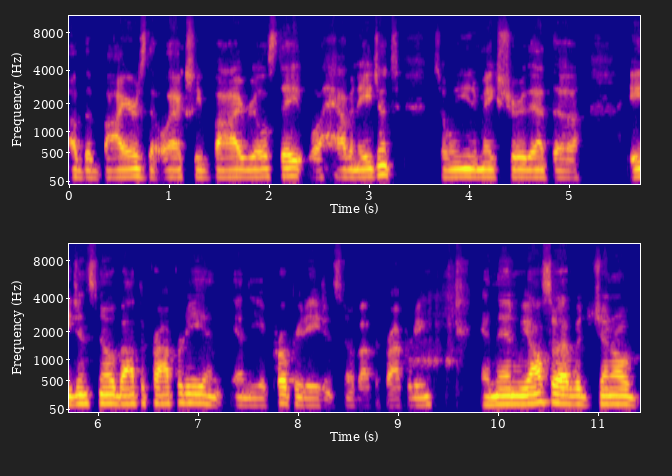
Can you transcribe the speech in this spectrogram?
of the buyers that will actually buy real estate will have an agent. So we need to make sure that the agents know about the property and, and the appropriate agents know about the property. And then we also have a general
